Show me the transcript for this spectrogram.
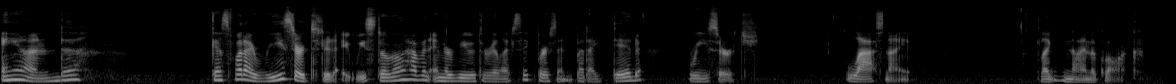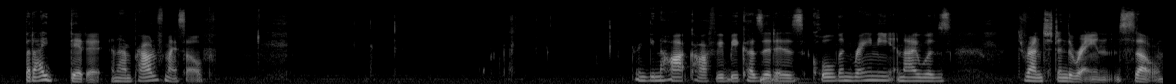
And guess what I researched today? We still don't have an interview with a real life sick person, but I did research last night, like 9 o'clock. But I did it, and I'm proud of myself. Drinking hot coffee because it is cold and rainy, and I was drenched in the rain, so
